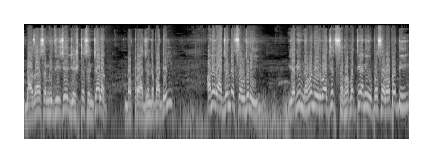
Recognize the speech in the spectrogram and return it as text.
बाजार समितीचे ज्येष्ठ संचालक डॉक्टर राजेंद्र पाटील आणि राजेंद्र चौधरी यांनी नवनिर्वाचित सभापती आणि उपसभापती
